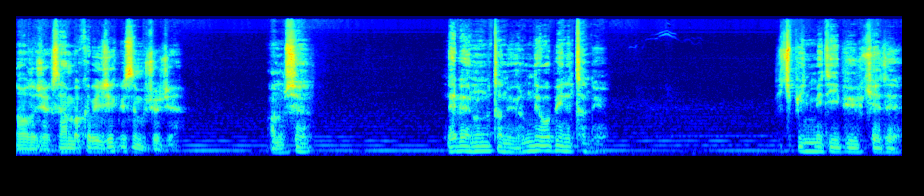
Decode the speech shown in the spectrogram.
ne olacak? Sen bakabilecek misin bu çocuğa? Amca, ne ben onu tanıyorum ne o beni tanıyor. Hiç bilmediği bir ülkede,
